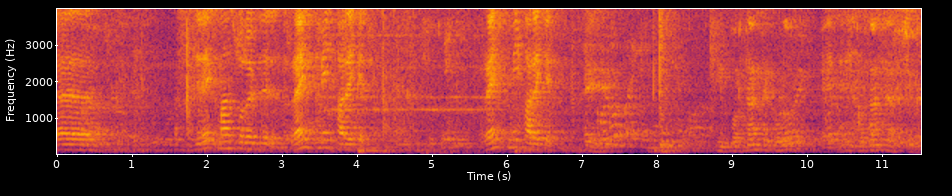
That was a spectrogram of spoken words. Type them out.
Ee, direktman sorabiliriz. Renk mi, hareket mi? Renk mi, hareket mi? O movimiento. Importante colore, importante azione.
